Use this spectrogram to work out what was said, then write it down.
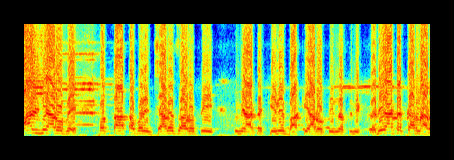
आज जे आरोप आहे. फक्त आतापर्यंत चारच आरोपी तुम्ही अटक केले बाकी आरोपींना तुम्ही कधी अटक करणार?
